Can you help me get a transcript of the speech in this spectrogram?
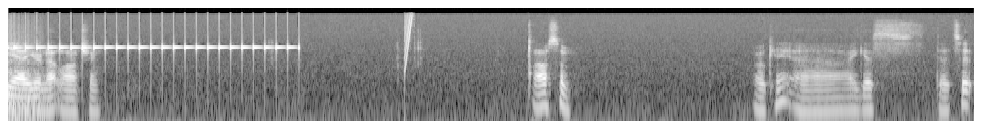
Yeah, you're not launching. Awesome. Okay, uh, I guess that's it.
